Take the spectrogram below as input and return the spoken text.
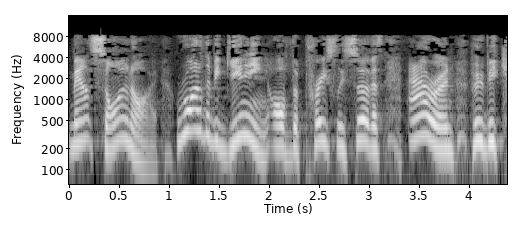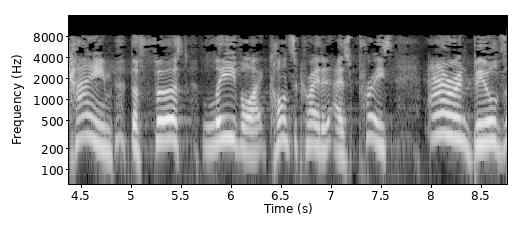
Mount Sinai, right at the beginning of the priestly service, Aaron, who became the first Levite consecrated as priest, Aaron builds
